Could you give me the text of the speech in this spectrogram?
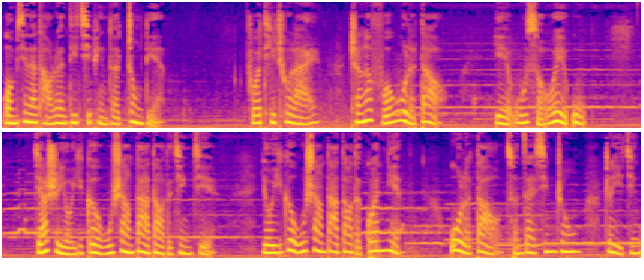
我们现在讨论第七品的重点。佛提出来，成了佛悟了道，也无所谓悟。假使有一个无上大道的境界，有一个无上大道的观念。悟了道存在心中，这已经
